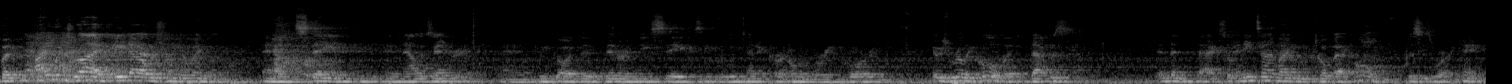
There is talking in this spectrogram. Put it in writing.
But I would drive eight hours from New England and stay in, in, Alexandria. And we'd go out to dinner in D.C. because he was a lieutenant colonel in the Marine Corps. And it was really cool, but that was, and then back. So anytime I would go back home, this is where I came.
